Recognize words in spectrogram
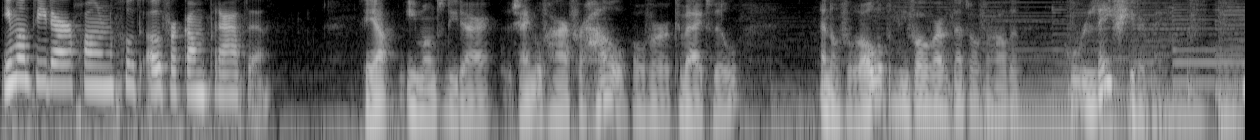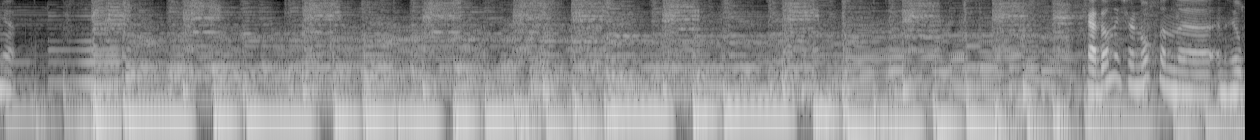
Iemand die daar gewoon goed over kan praten. Ja, iemand die daar zijn of haar verhaal over kwijt wil. En dan vooral op het niveau waar we het net over hadden hoe leef je ermee? Ja. Ja, dan is er nog een, uh, een heel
